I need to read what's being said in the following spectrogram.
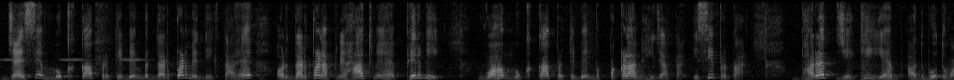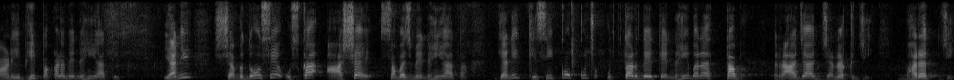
जैसे मुख का प्रतिबिंब दर्पण में दिखता है और दर्पण अपने हाथ में है, फिर भी वह मुख का प्रतिबिंब पकड़ा नहीं जाता। इसी प्रकार भरत जी की यह अद्भुत वाणी भी पकड़ में नहीं आती। यानी शब्दों से उसका आशय समझ में नहीं आता। यानी किसी को कुछ उत्तर देते नहीं बना, तब राजा जनक जी, भरत जी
